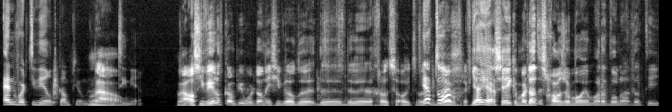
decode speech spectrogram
En wordt hij wereldkampioen met Nou. Argentinië. Maar als hij wereldkampioen wordt, dan is hij wel de, de, de grootste ooit. wat Ja, toch? betreft. Ja, ja, zeker. Maar dat is gewoon zo mooi aan Maradona. Dat hij,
